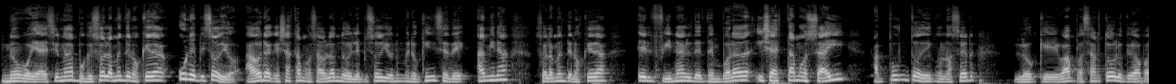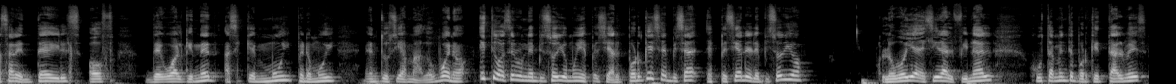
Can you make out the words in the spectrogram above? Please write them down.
no voy a decir nada porque solamente nos queda un episodio. Ahora que ya estamos hablando del episodio número 15 de Amina, solamente nos queda el final de temporada y ya estamos ahí a punto de conocer lo que va a pasar, todo lo que va a pasar en Tales of the Walking Dead, así que muy, pero muy entusiasmado. Bueno, este va a ser un episodio muy especial. ¿Por qué es especial el episodio? Lo voy a decir al final, justamente porque tal vez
